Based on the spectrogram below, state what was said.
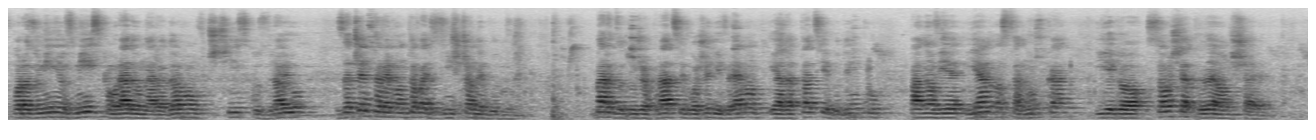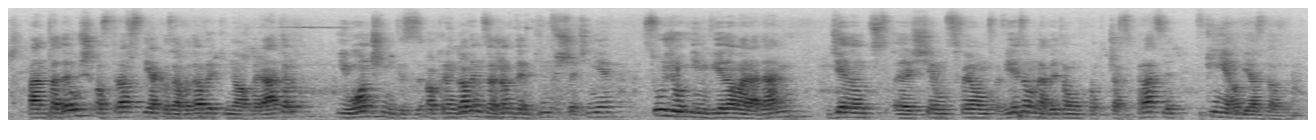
W porozumieniu z Miejską Radą Narodową w Trzcińsku Zdroju zaczęto remontować zniszczony budynek. Bardzo dużo pracy włożyli w remont i adaptację budynku panowie Jan Ostanówka i jego sąsiad Leon Szery. Pan Tadeusz Ostrowski jako zawodowy kinooperator i łącznik z Okręgowym Zarządem Kin w Szczecinie służył im wieloma radami, dzieląc e, się swoją wiedzą nabytą podczas pracy w kinie objazdowym.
